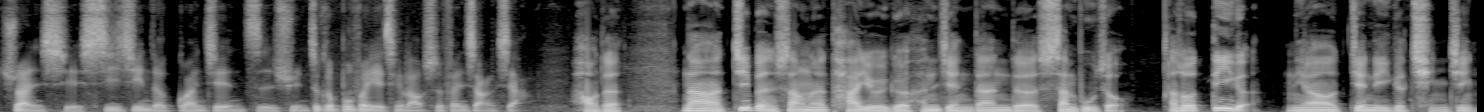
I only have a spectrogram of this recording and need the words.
撰写吸睛的关键资讯。这个部分也请老师分享一下。好的，那基本上呢，它有一个很简单的三步骤。他说，第一个。你要建立一个情境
